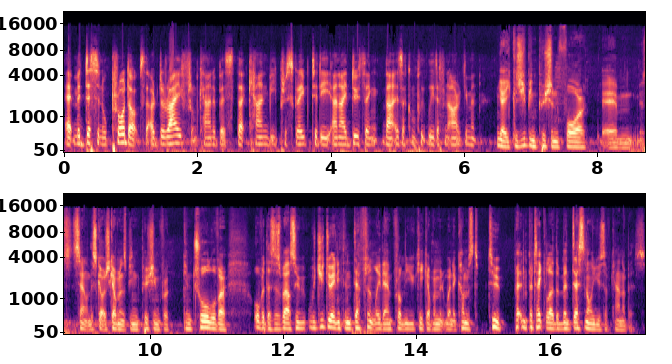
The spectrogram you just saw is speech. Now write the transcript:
uh, medicinal products that are derived from cannabis that can be prescribed today. And I do think that is a completely different argument. Yeah, because you've been pushing for, um, certainly the Scottish Government's been pushing for control over over this as well. So would you do anything differently then from the UK Government when it comes to, to in particular, the medicinal use of cannabis?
